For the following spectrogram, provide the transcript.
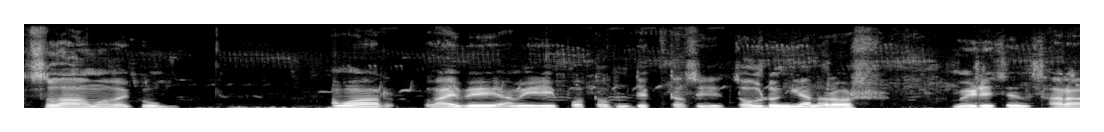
আসসালামু আলাইকুম। আমার লাইভে আমি এই প্রথম দেখতাছি জলডঙ্গি আনারস মেডিসিন ছাড়া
